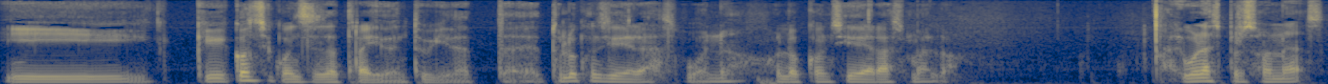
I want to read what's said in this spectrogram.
y qué consecuencias ha traído en tu vida. ¿Tú lo consideras bueno o lo consideras malo? Algunas personas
